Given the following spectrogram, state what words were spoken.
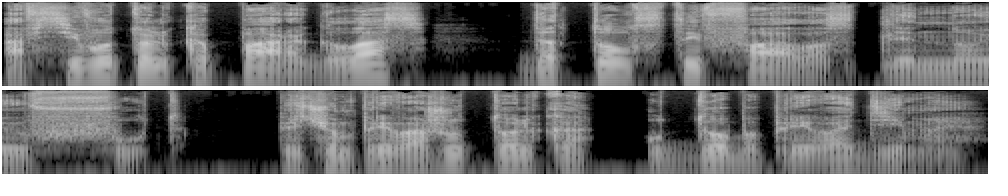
а всего только пара глаз да толстый фалос длиною в фут причем привожу только удобоприводимое.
